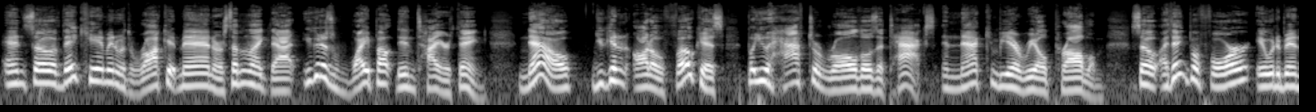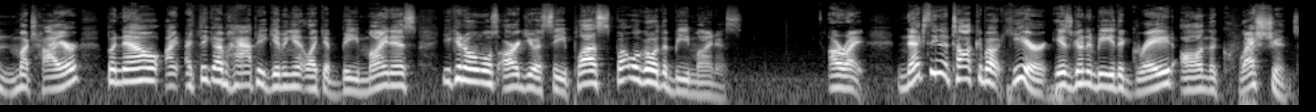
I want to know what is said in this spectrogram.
And so if they came in with Rocket Man or something like that, you could just wipe out the entire thing. Now you get an autofocus, but you have to roll those attacks, and that can be a real problem. So I think before it would have been much higher, but now I, I think I'm happy giving it like a B minus. You can almost argue a C plus, but we'll go with a B minus. All right. Next thing to talk about here is going to be the grade on the questions.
